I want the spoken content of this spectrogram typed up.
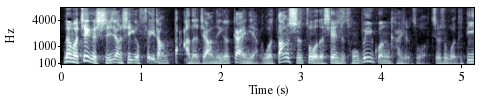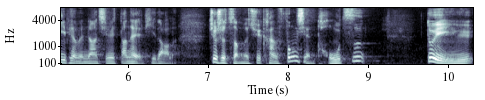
那么这个实际上是一个非常大的这样的一个概念。我当时做的先是从微观开始做，就是我的第一篇文章，其实刚才也提到了，就是怎么去看风险投资对于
